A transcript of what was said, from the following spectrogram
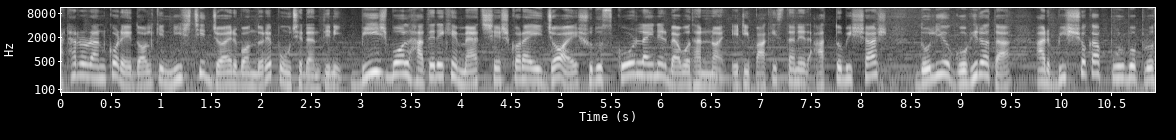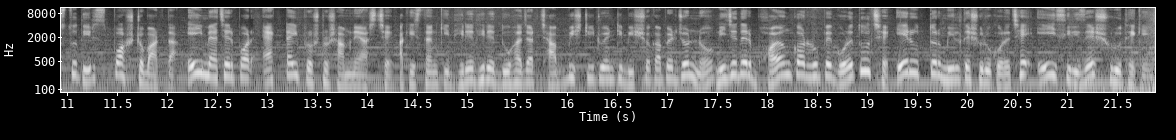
আঠারো রান করে দলকে নিশ্চিত জয়ের বন্দরে পৌঁছে দেন তিনি। বিশ বল হাতে রেখে ম্যাচ শেষ করা এই জয় শুধু স্কোর লাইনের ব্যবধান নয়, এটি পাকিস্তানের আত্মবিশ্বাস, দলীয় গভীরতা আর বিশ্বকাপ পূর্ব প্রস্তুতির স্পষ্ট বার্তা। এই ম্যাচের পর একটাই প্রশ্ন সামনে আসছে, পাকিস্তান কি ধীরে ধীরে দু হাজার ছাব্বিশ টি টোয়েন্টি বিশ্বকাপের জন্য নিজেদের ভয়ঙ্কর রূপে গড়ে তুলছে? এর উত্তর মিলতে শুরু করেছে এই সিরিজের শুরু থেকেই।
